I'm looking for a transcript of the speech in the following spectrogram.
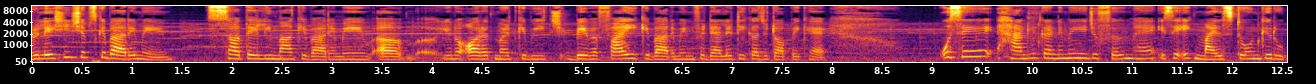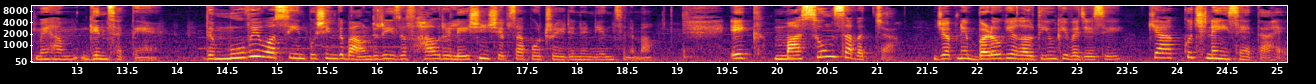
रिलेशनशिप्स के बारे में, सौतेली माँ के बारे में यू नो औरत मर्द के बीच बेवफाई के बारे में इनफिडेलिटी का जो टॉपिक है, उसे हैंडल करने में ये जो फ़िल्म है, इसे एक माइलस्टोन के रूप में हम गिन सकते हैं। The movie was seen pushing the boundaries of how relationships are portrayed in Indian cinema एक मासूम सा बच्चा, जो अपने बड़ों की गलतियों की वजह से क्या कुछ नहीं सहता है,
